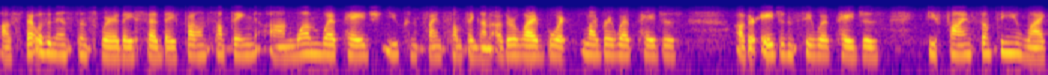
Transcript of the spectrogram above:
uh, so that was an instance where they said they found something on one web page. You can find something on other library library web pages, other agency web pages. If you find something you like,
